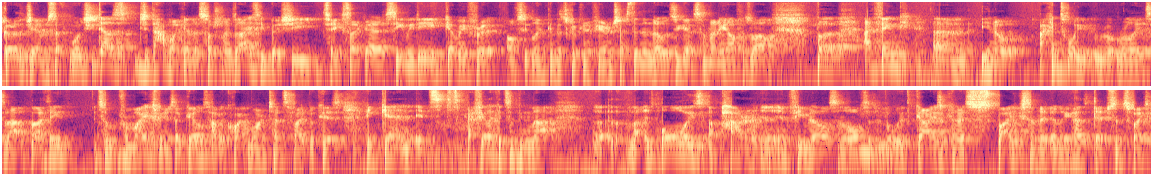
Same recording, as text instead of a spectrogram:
go to the gym and stuff. Well, she does just have like a social anxiety, but she takes like a CBD gummy for it. Obviously, link in the description if you're interested in those. You get some money off as well. But I think, um, you know, I can totally r- relate to that. But I think, so from my experience, that girls have it quite more intensified because, again, it's I feel like it's something that uh, that is always apparent in, in females and autism, but with guys it kind of spikes and it, it like has dips and spikes.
